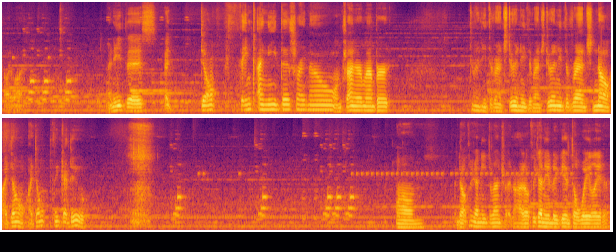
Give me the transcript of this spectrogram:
probably why. I need this. I don't think I need this right now. I'm trying to remember. Do I need the wrench? Do I need the wrench? Do I need the wrench? No, I don't. I don't think I do. Um, I don't think I need the wrench right now. I don't think I need it again until way later.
